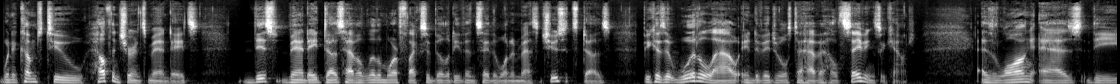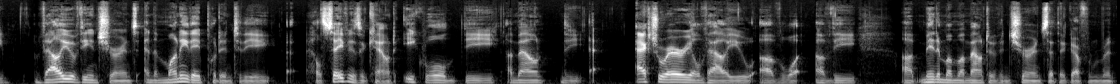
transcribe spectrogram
when it comes to health insurance mandates, this mandate does have a little more flexibility than, say, the one in Massachusetts does, because it would allow individuals to have a health savings account as long as the value of the insurance and the money they put into the health savings account equaled the amount, the actuarial value of what of the uh, minimum amount of insurance that the government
